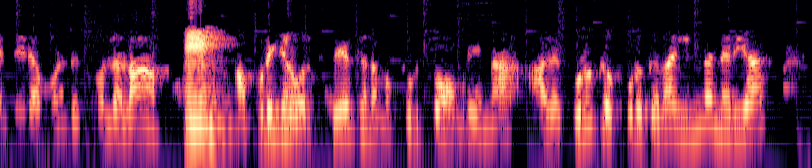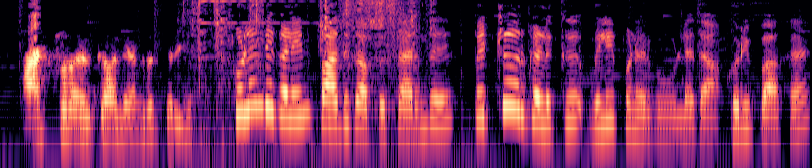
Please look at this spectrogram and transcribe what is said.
என்னிடம் வந்து சொல்லலாம். அப்படிங்கிற ஒரு ஸ்பேஸ் நம்ம கொடுத்தோம் அப்படின்னா அதை கொடுக்க கொடுக்க தான் இன்னும் நிறைய ஆக்சுவலா இருக்கா இல்லையாங்கிறது தெரியும். குழந்தைகளின் பாதுகாப்பு சார்ந்து பெற்றோர்களுக்கு விழிப்புணர்வு உள்ளதா? குறிப்பாக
